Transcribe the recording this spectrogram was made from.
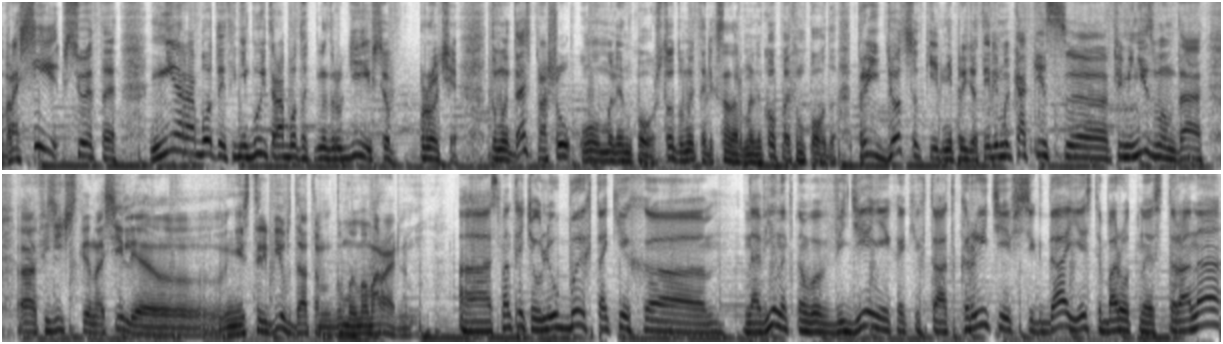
в России все это не работает и не будет работать, мы другие и все прочее. Думаю, дай спрошу у Маленкова, что думает Александр Маленков по этому поводу. Придет все-таки или не придет? Или мы как и с э, феминизмом, да, э, физическое насилие, э, не истребив, да, там, думаем о моральном. А, смотрите, у любых таких э, новинок, нововведений, каких-то открытий всегда есть оборотная сторона.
